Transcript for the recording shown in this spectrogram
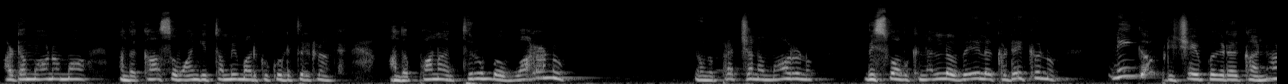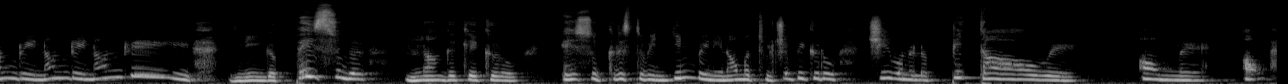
அடமானமாக அந்த காசை வாங்கி தம்பிமாருக்கு கொடுத்துருக்குறாங்க. அந்த பணம் திரும்ப வரணும். இவங்க பிரச்சனை மாறணும். விஸ்வாவுக்கு நல்ல வேலை கிடைக்கணும். நீங்கள் அப்படி செய்யப்படுகிறக்கா நன்றி நன்றி நன்றி. நீங்கள் பேசுங்க நாங்கள் கேட்குறோம். ஏசு கிறிஸ்துவின் இன்பை நீ நாமத்தில் செபிக்கிறோம் ஜீவனில் பித்தாவே ஆமே ஆமே.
